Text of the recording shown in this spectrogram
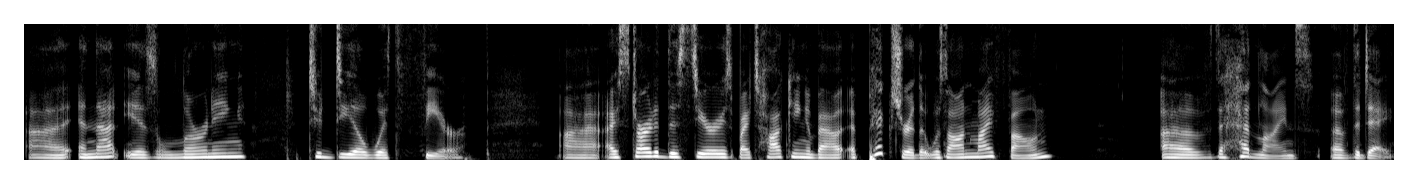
uh, and that is learning to deal with fear. Uh, I started this series by talking about a picture that was on my phone of the headlines of the day.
